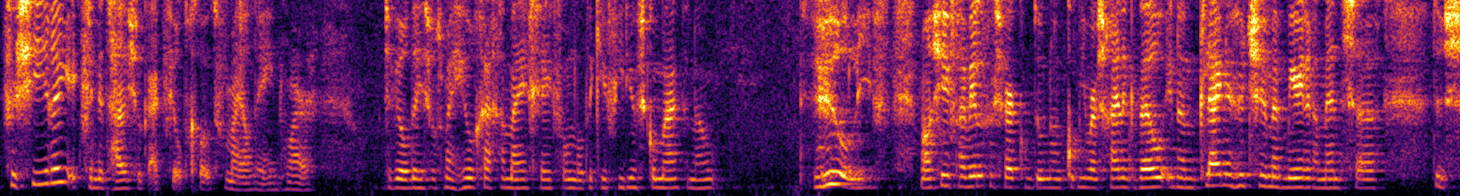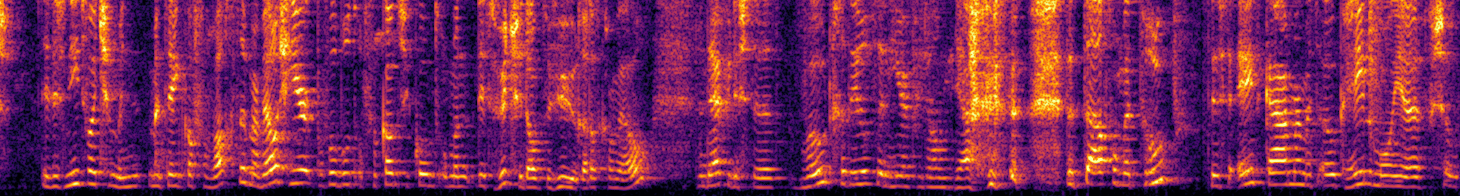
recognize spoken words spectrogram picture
versiering. Ik vind dit huis ook eigenlijk veel te groot voor mij alleen. Maar ze wil deze volgens mij heel graag aan mij geven, omdat ik hier video's kon maken. Nou, heel lief. Maar als je vrijwilligerswerk komt doen, dan kom je waarschijnlijk wel in een kleiner hutje met meerdere mensen. Dus dit is niet wat je me- meteen kan verwachten. Maar wel als je hier bijvoorbeeld op vakantie komt om een, dit hutje dan te huren. Dat kan wel. En daar heb je dus het woongedeelte. En hier heb je dan ja, de tafel met troep. Dit is de eetkamer met ook hele mooie, zo,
